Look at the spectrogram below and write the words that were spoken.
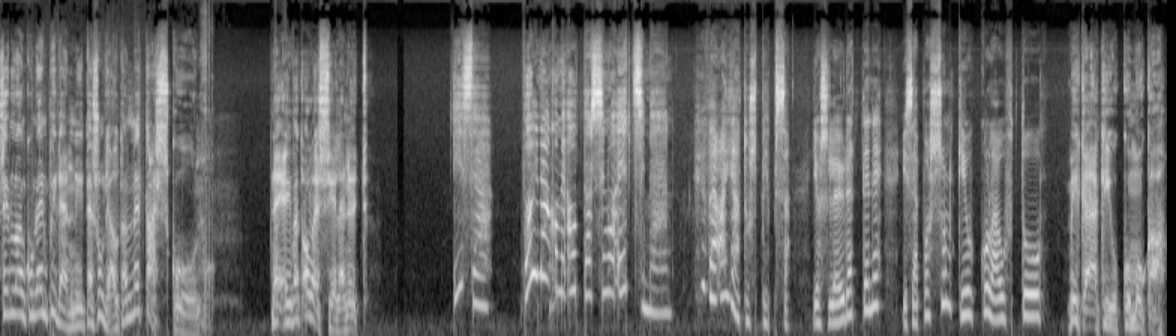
Silloin kun en pidä niitä, sujautan ne taskuun. Ne eivät ole siellä nyt. Isä, voidaanko me auttaa sinua etsimään? Hyvä ajatus, Pipsa. Jos löydätte ne, isäpossun kiukku lauhtuu. Mikä kiukku muka?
